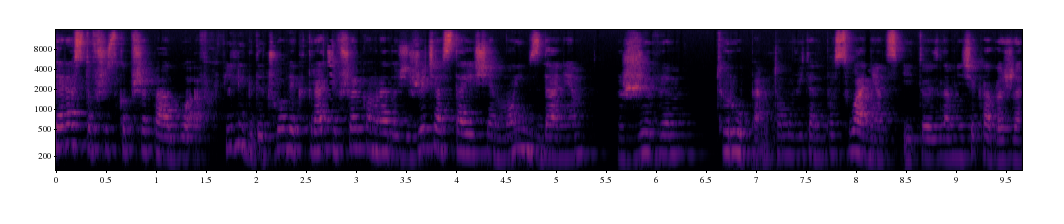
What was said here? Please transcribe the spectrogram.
teraz to wszystko przepadło, a w chwili, gdy człowiek traci wszelką radość życia, staje się moim zdaniem żywym trupem. To mówi ten posłaniec i to jest dla mnie ciekawe, że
